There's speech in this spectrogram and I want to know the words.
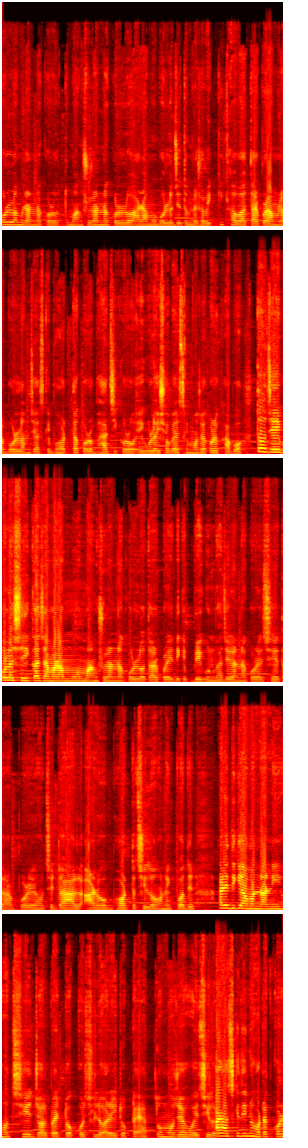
বললাম, রান্না করো। তো মাংস রান্না করল আর আম্মু বলল যে তোমরা সবাই কি খাওয়া তারপর আমরা বললাম যে আজকে ভর্তা করো, ভাজি করো, এগুলোই সবাই আজকে মজা করে খাব। তো যেই বলে সেই কাজ আমার আম্মু মাংস রান্না করল, তারপরে এদিকে বেগুন ভাজি রান্না করেছে, তারপরে হচ্ছে ডাল আরও ভর্তা ছিল অনেক পদের। আর এদিকে আমার নানি হচ্ছে জলপাইয়ের টক করছিল, আর এই টকটা এত মজা হয়েছিল। আর আজকে দিনে হঠাৎ করে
